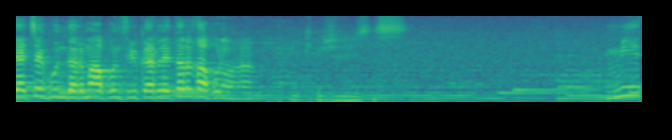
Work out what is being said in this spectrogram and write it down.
त्याचे गुणधर्म आपण स्वीकारले तरच आपण होणार. मी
